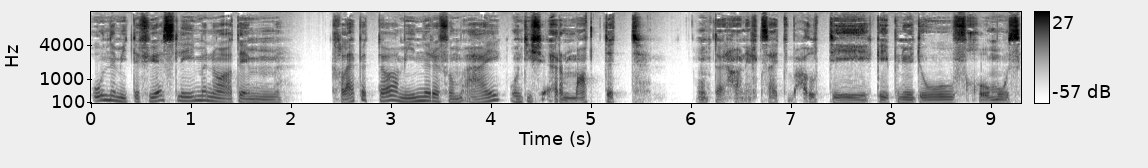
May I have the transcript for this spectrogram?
unten mit den Füßen immer noch an dem Kleben da, am Inneren vom Ei und ist ermattet. Und dann habe ich gesagt, Walti, gib nicht auf, komm raus.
